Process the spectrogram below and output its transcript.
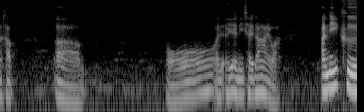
นะครับอ๋ออันเอ้ยอันนี้ใช้ได้ว่ะ อันนี้คือ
